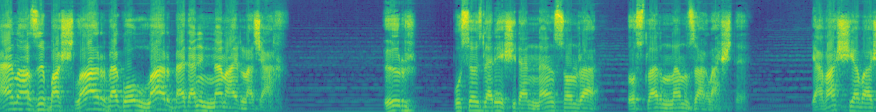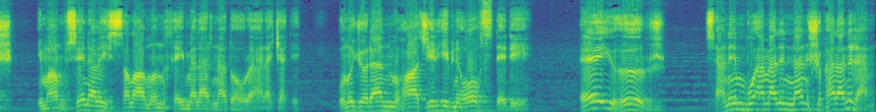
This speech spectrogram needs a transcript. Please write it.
ən azı başlar və qollar bədənindən ayrılacaq. Hür bu sözləri eşidəndən sonra dostlarından uzaqlaşdı. Yavaş-yavaş İmam Hüseyin əleyhissalamın xeymələrinə doğru hərəkət etdi. Bunu görən mühacir İbni Ovs dedi, Ey Hür, sənin bu əməlindən şübhələnirəm.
